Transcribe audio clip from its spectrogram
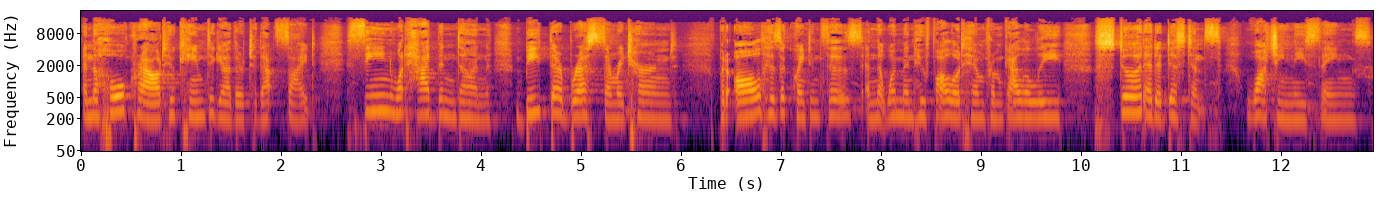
And the whole crowd who came together to that sight, seeing what had been done, beat their breasts and returned. But all his acquaintances and the women who followed him from Galilee stood at a distance, watching these things.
